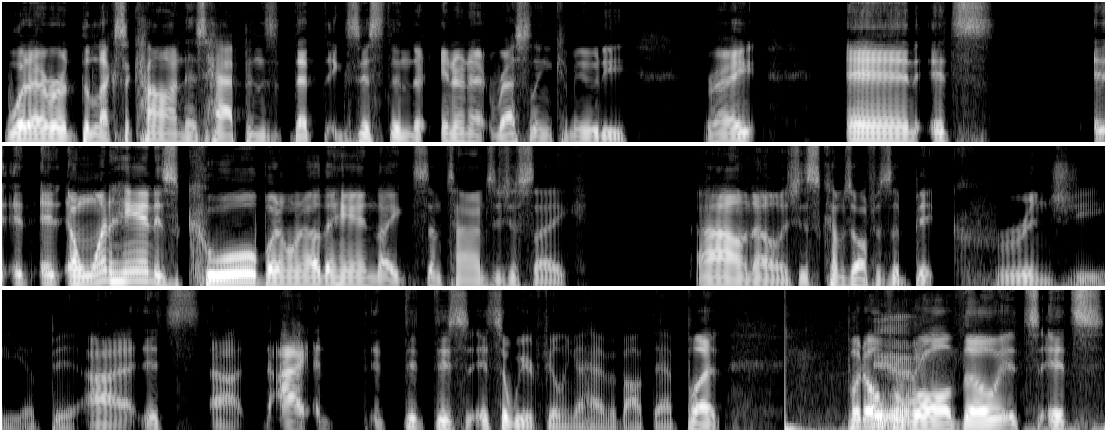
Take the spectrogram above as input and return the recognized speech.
whatever the lexicon has happens that exists in the internet wrestling community, right? And it's it, it, it on one hand is cool, but on the other hand, like sometimes it's just like I don't know. It just comes off as a bit cringy, a bit. I it's uh, I it, it, this it's a weird feeling I have about that, but but overall yeah. though, it's it's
